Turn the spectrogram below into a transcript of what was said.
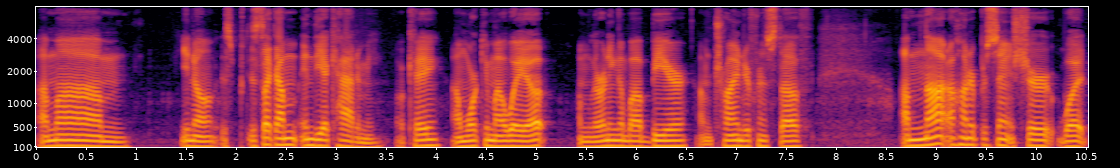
I'm um, you know, it's it's like I'm in the academy. Okay, I'm working my way up. I'm learning about beer. I'm trying different stuff. I'm not 100% sure what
